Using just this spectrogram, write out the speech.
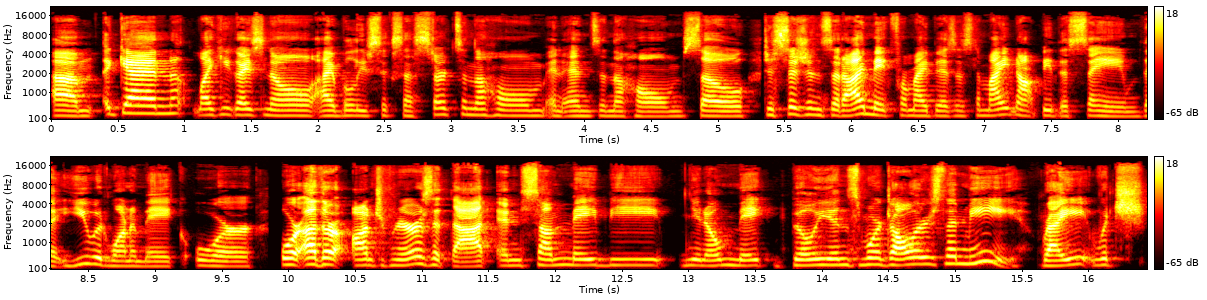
um again, like you guys know, I believe success starts in the home and ends in the home. So decisions that I make for my business that might not be the same that you would want to make or or other entrepreneurs at that and some may be, you know, make billions more dollars than me, right? Which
